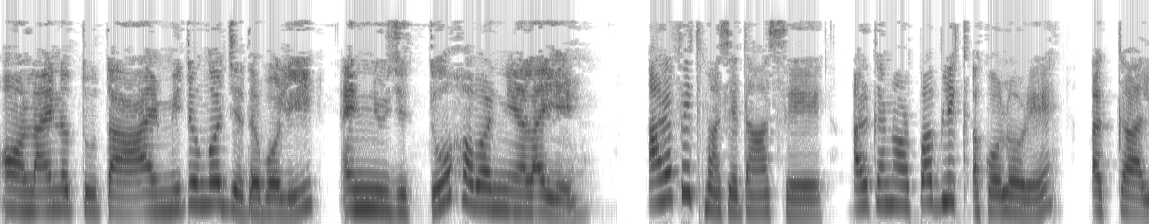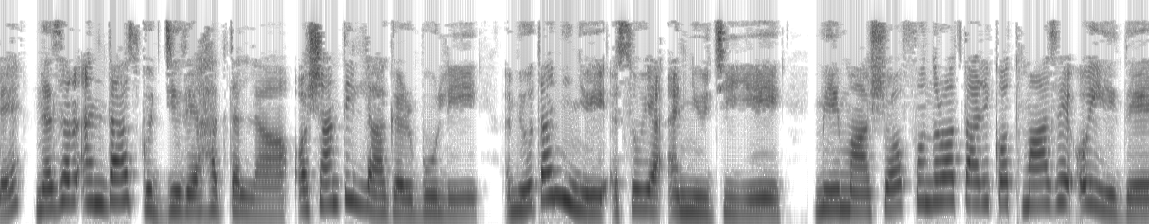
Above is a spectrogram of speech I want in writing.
অনলাইনতো তাই মিটংগ জেদে বলি। এনিউজিতটো খবৰ নিয়ালাইয়ে। আৰফিত মাজেদা আছে আৰকানৰ পাব্লিক অকলৰে অকালে নজৰ আন্দাজ গুজিৰে হাতলা অশান্তি লাগৰ বুলি মিউতা নিনি মে মাস পোন্ধৰ তাৰিখত মাজে অইদে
